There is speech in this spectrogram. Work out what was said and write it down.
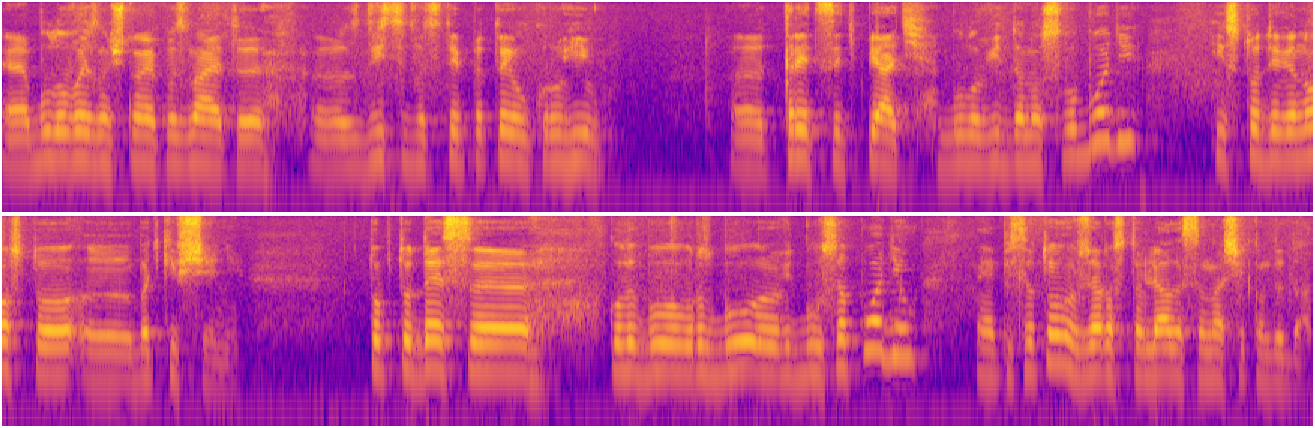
е, було визначено, як ви знаєте, е, з 225 округів е, 35 було віддано свободі і 190 е, батьківщині. Тобто, десь, е, коли відбувся поділ, е, після того вже розставлялися наші кандидати.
